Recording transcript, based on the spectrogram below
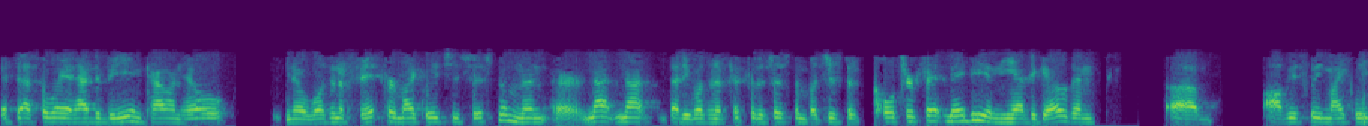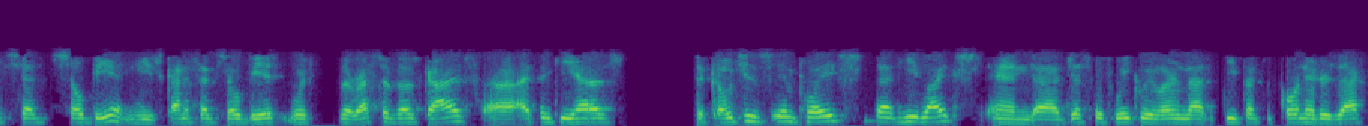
if that's the way it had to be, and Kylin Hill, you know, wasn't a fit for Mike Leach's system, then or not not that he wasn't a fit for the system, but just a culture fit maybe, and he had to go, then um, obviously Mike Leach said so be it, and he's kind of said so be it with the rest of those guys. Uh, I think he has the coaches in place that he likes, and uh, just this week we learned that defensive coordinator Zach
